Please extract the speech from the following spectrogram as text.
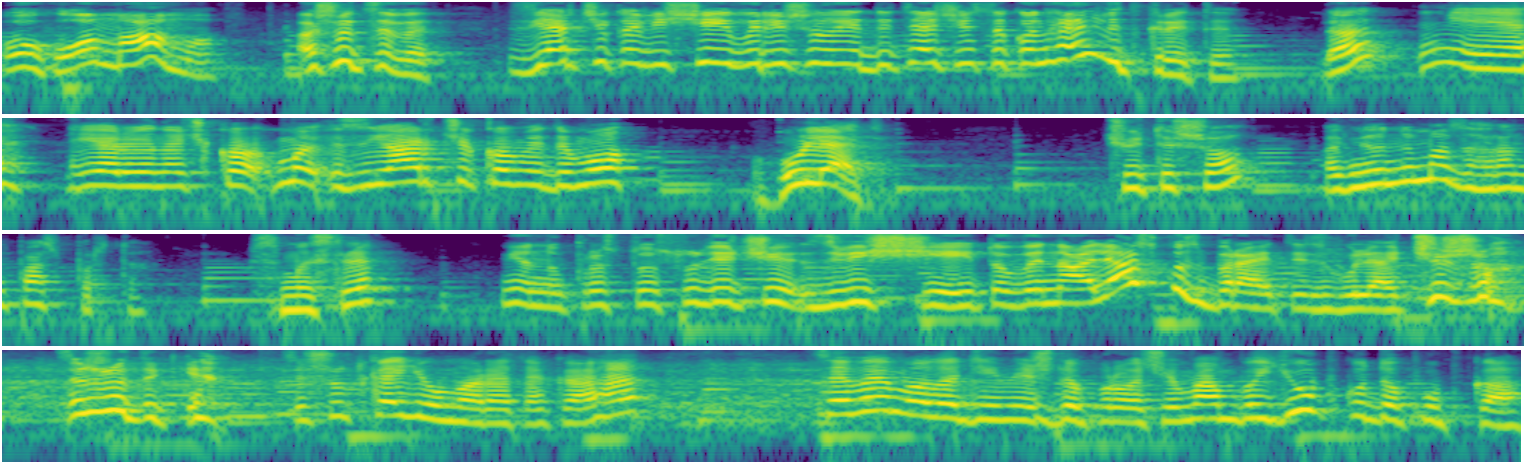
Ого, мамо! А що це ви? З Ярчика віщей вирішили дитячий секонд-ген відкрити? Да? Ні, Яриночко, ми з Ярчиком ідемо гулять. Чуєте що? А в нього нема загранпаспорта. В смислі? Ні, ну просто судячи з віщей, то ви на Аляску збираєтесь гуляти, чи що? Це що таке? Це шутка юмора така, га? Це ви молоді, між прочим, вам би юбку до пупка,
